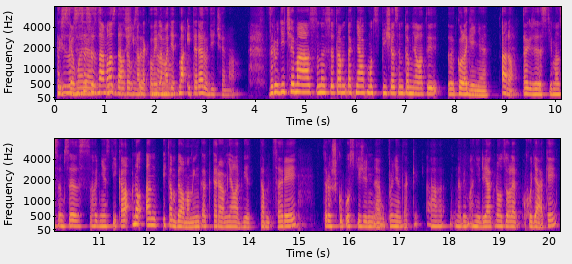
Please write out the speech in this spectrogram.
Takže jsem se seznámila s dalšíma se- takovýhlema no. dětma i teda rodičema. S rodičema jsme se tam tak nějak moc spíš, já jsem tam měla ty eh, kolegyně. Ano, Takže s těma jsem se hodně stýkala. No a i tam byla maminka, která měla dvě tam dcery, trošku postižené, ne úplně taky, a nevím ani diagnózu, ale chodáky.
